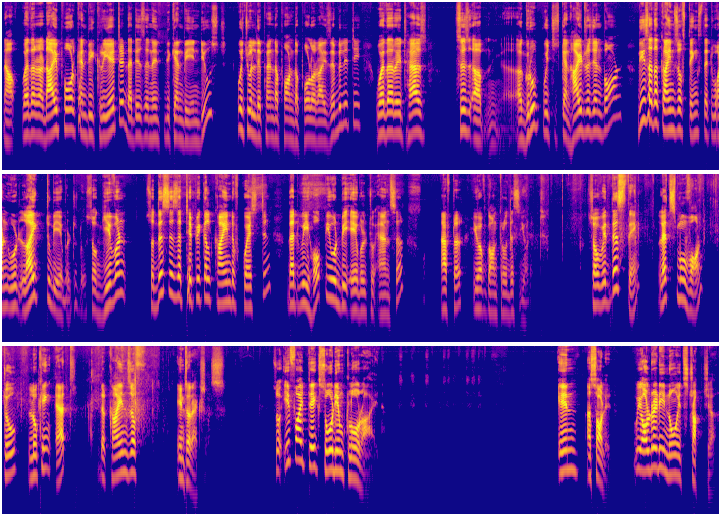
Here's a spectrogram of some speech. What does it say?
Now, whether a dipole can be created that is it can be induced which will depend upon the polarizability, whether it has uh, a group which can hydrogen bond. These are the kinds of things that one would like to be able to do. So, given so this is a typical kind of question that we hope you would be able to answer after you have gone through this unit. So, with this thing let us move on to looking at the kinds of interactions. So, if I take sodium chloride in a solid. We already know its structure.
